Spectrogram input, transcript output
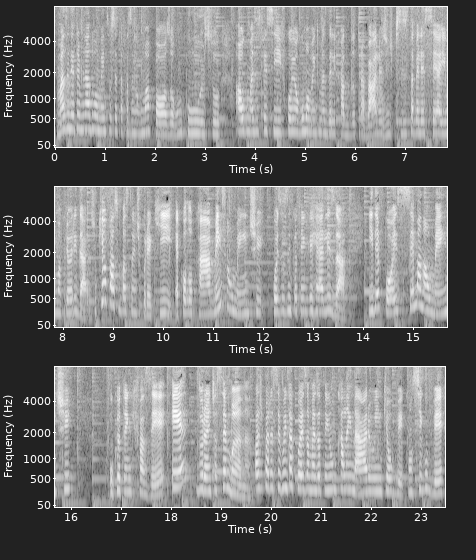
Mas em determinado momento se você está fazendo alguma pós, algum curso, algo mais específico ou em algum momento mais delicado do trabalho, a gente precisa estabelecer aí uma prioridade. O que eu faço bastante por aqui é colocar mensalmente coisas em que eu tenho que realizar e depois semanalmente o que eu tenho que fazer e durante a semana. Pode parecer muita coisa, mas eu tenho um calendário em que eu ver, consigo ver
